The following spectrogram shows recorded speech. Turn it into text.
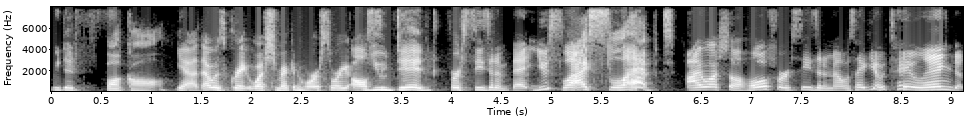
we did fuck all. Yeah, that was great. Watched American Horror Story all You se- did. first season in bed. You slept. I slept. I watched the whole first season and I was like, yo, Tate Langdon,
